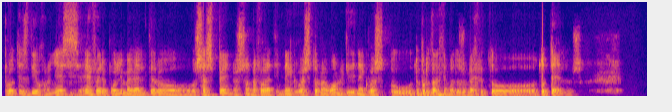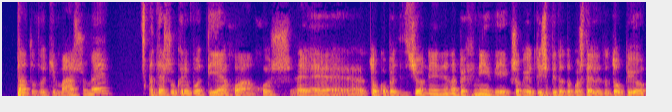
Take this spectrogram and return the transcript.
πρώτες δύο χρονιές έφερε πολύ μεγαλύτερο suspense όσον αφορά την έκβαση των αγώνων και την έκβαση του, του πρωταθλήματος μέχρι το, το τέλος. Θα το δοκιμάσουμε. Δεν σου κρύβω ότι έχω άγχος. Ε, το competition είναι ένα παιχνίδι εξομοιωτής, πείτε το πώς θέλετε, το οποίο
